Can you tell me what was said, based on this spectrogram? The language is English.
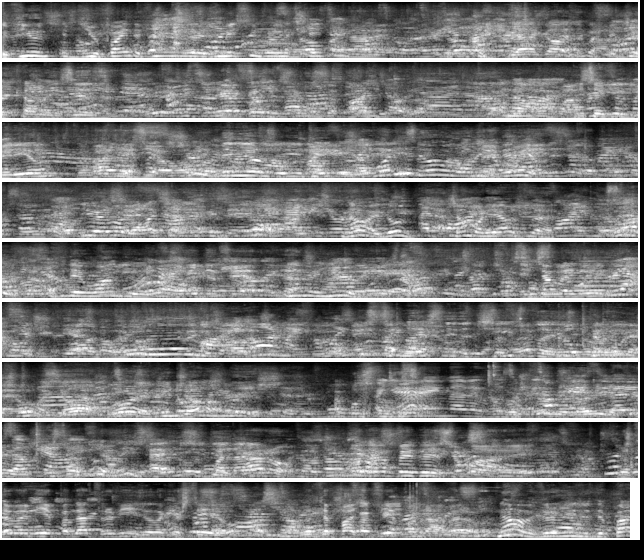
If you did you find a few uh, missing from the skating? Yeah, I got them. They're coming, see them. You taking video? What videos are you taking? What are you doing with all these videos? You ever watch anything? No, I don't. Somebody else does. If they want to, well, even you. See nicely the Chiefs played. Oh my God, Gloria, good job. Are you saying that it was a good Is that what you're saying? Caro, non vede somare, non te vai mica per andare a Treviso da Castello, non ti faccio mica parlare, vero? No, but Treviso, the past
